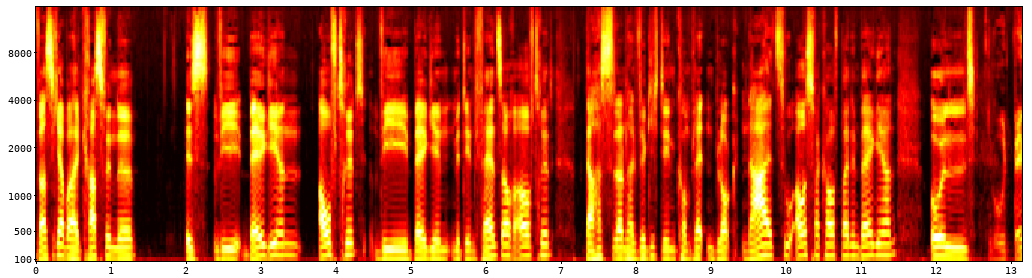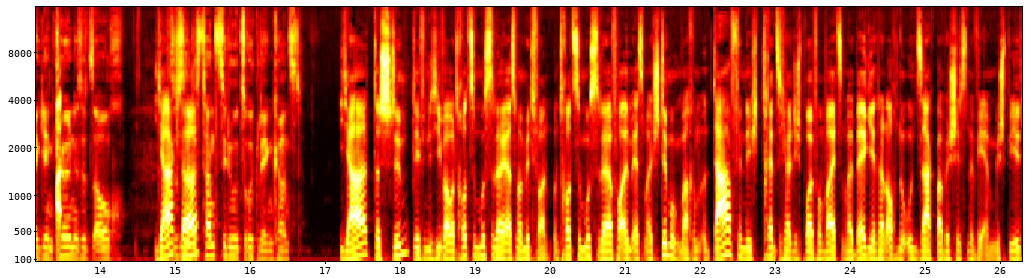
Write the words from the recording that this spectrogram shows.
was ich aber halt krass finde, ist, wie Belgien auftritt, wie Belgien mit den Fans auch auftritt. Da hast du dann halt wirklich den kompletten Block nahezu ausverkauft bei den Belgiern. Und Gut, Belgien, Köln ist jetzt auch ja, das ist eine klar. Distanz, die du zurücklegen kannst. Ja, das stimmt, definitiv, aber trotzdem musst du da ja erstmal mitfahren. Und trotzdem musst du da ja vor allem erstmal Stimmung machen. Und da, finde ich, trennt sich halt die Spreu vom Weizen, weil Belgien hat auch eine unsagbar beschissene WM gespielt.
